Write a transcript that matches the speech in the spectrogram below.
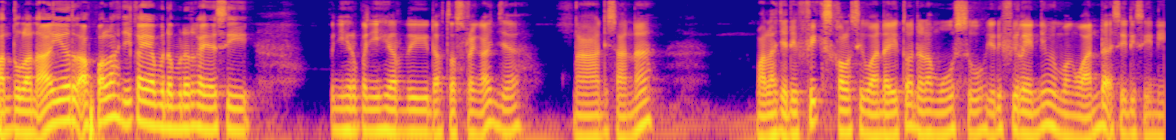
pantulan air apalah. Jadi kayak benar-benar kayak si penyihir-penyihir di Doctor Strange aja. Nah, di sana malah jadi fix kalau si Wanda itu adalah musuh. Jadi villainnya memang Wanda sih di sini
